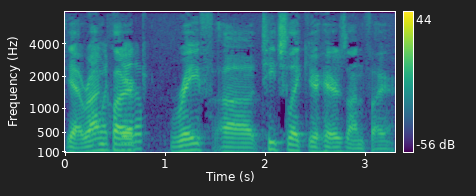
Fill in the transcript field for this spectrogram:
Yeah, Ron what's the other Clark, Rafe, uh, teach like your hair's on fire.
